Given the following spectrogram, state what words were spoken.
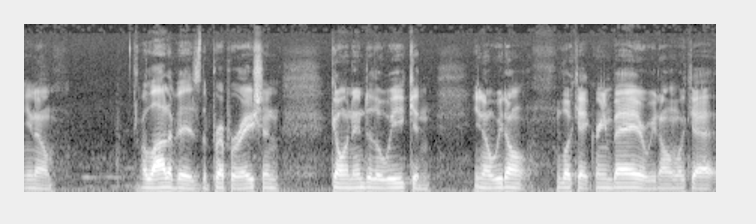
you know a lot of it is the preparation going into the week and you know we don't look at green bay or we don't look at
